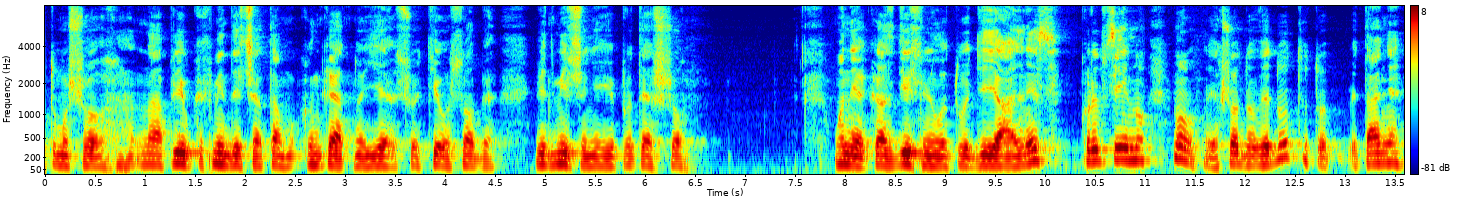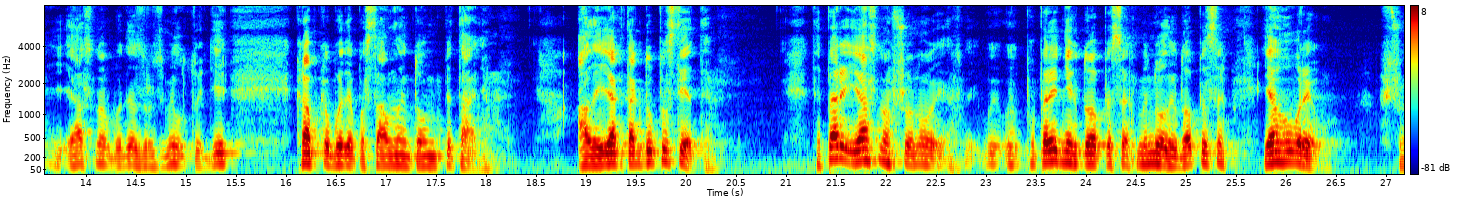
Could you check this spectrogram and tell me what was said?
тому що на плівках Міндича там конкретно є, що ті особи відмічені і про те, що вони якраз здійснювали ту діяльність корупційну. Ну, якщо доведуть, то питання ясно буде зрозуміло, тоді крапка буде поставлена на тому питанні. Але як так допустити? Тепер ясно, що ну, в попередніх дописах, минулих дописах я говорив, що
